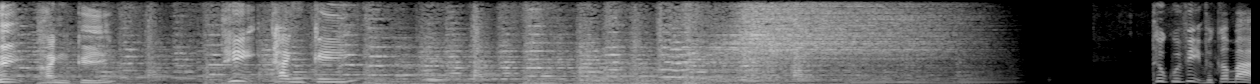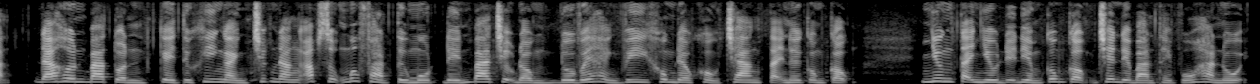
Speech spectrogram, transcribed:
Thị Thành Ký Thị Thành Ký Thưa quý vị và các bạn, đã hơn 3 tuần kể từ khi ngành chức năng áp dụng mức phạt từ 1 đến 3 triệu đồng đối với hành vi không đeo khẩu trang tại nơi công cộng. Nhưng tại nhiều địa điểm công cộng trên địa bàn thành phố Hà Nội,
